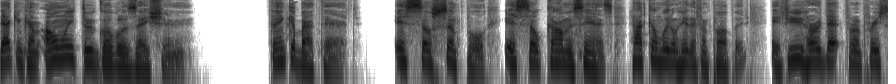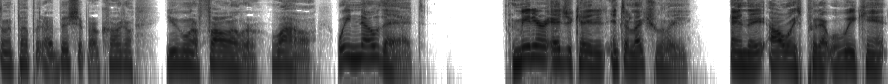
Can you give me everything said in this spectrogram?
that can come only through globalization. Think about that. It's so simple. It's so common sense. How come we don't hear that from pulpit? If you heard that from a priest on the pulpit or a bishop or a cardinal, you want to fall over. Wow. We know that. Many are educated intellectually, and they always put out, well, we can't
